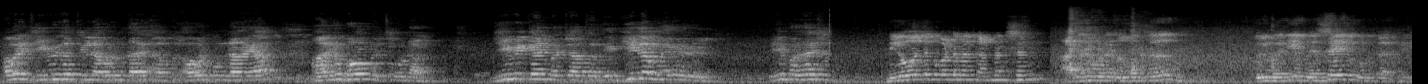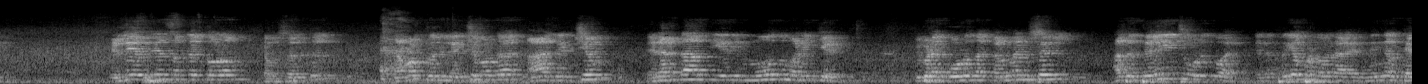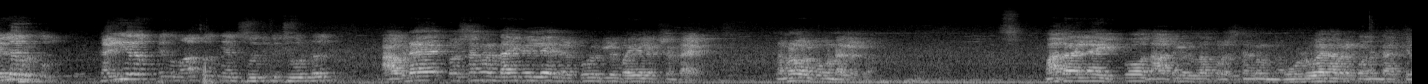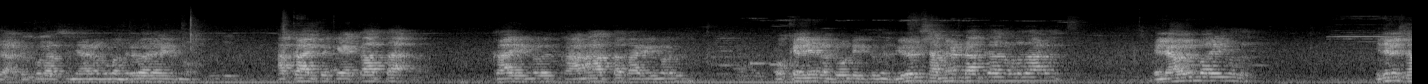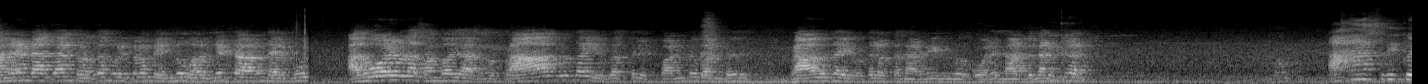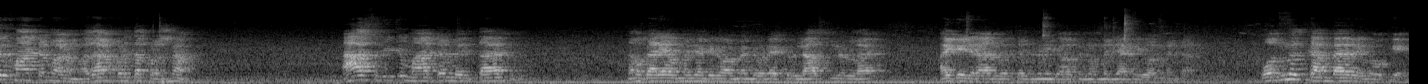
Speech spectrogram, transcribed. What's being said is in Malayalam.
അവർ ജീവിതത്തിൽ അവരുണ്ടായ അവർക്കുണ്ടായ അനുഭവം വെച്ചുകൊണ്ടാണ്. ജീവിക്കാൻ പറ്റാത്ത നിഖില മേഖലകളിൽ. ഈ പ്രദേശം നിയോജക മണ്ഡലം കൺവെൻഷൻ അതിലൂടെ നമുക്ക് ഒരു വലിയ മെസ്സേജ് കൊടുക്കാൻ കഴിയും. എഫിനെ സംബന്ധിച്ചിടത്തോളം അവസരത്തിൽ നമ്മൾക്കൊരു ലക്ഷ്യമുണ്ട്. ആ ലക്ഷ്യം രണ്ടാം തീയതി മൂന്ന് മണിക്ക് ഇവിടെ കൂടുന്ന കൺവെൻഷൻ അത് തെളിയിച്ചു കൊടുക്കുവാൻ എന്റെ പ്രിയപ്പെട്ടവരായ നിങ്ങൾക്ക് എല്ലാവർക്കും കഴിയണം എന്ന് മാത്രം ഞാൻ സൂചിപ്പിച്ചുകൊണ്ട് അവിടെ പ്രശ്നങ്ങൾ ഉണ്ടായിട്ടില്ലേ? നിലമ്പൂരിൽ ബൈ ഇലക്ഷൻ ഉണ്ടായി നമ്മളെ കുഴപ്പമുണ്ടല്ലോ മാത്രമല്ല ഇപ്പോ നാട്ടിലുള്ള പ്രശ്നങ്ങൾ മുഴുവൻ അവരെ കൊണ്ടുണ്ടാക്കിയത് ക്ലാസ് ഞാനൊക്കെ മന്ത്രിമാരായിരുന്നു. അക്കാലത്ത് കേൾക്കാത്ത കാര്യങ്ങൾ കാണാത്ത കാര്യങ്ങൾ ഒക്കെ അല്ലേ കണ്ടുകൊണ്ടിരിക്കുന്നത്. ഇതിനൊരു സമരം ഉണ്ടാക്കുക എന്നുള്ളതാണ് എല്ലാവരും പറയുന്നത്. ഇതിന് സമരം ഉണ്ടാക്കാൻ തുടക്കം കുറിക്കണം എന്ന് പറഞ്ഞിട്ടാണ് നിലമ്പൂർ. അതുപോലെയുള്ള സംഭവവികാസങ്ങൾ. പ്രാകൃത യുഗത്തിൽ പണ്ട് പണ്ട് പ്രാകൃത യുഗത്തിലൊക്കെ നടന്നിരുന്നത് പോലെ നാട്ടിൽ നടക്കുകയാണ്. ആ സ്ത്രീക്ക് ഒരു മാറ്റം വേണം. അതാണ് ഇവിടുത്തെ പ്രശ്നം. ആ സ്ത്രീക്ക് മാറ്റം വരുത്താൻ നമുക്കറിയാം ഉമ്മൻചാണ്ടി ഗവൺമെന്റ് ഇവിടെ ഏറ്റവും ലാസ്റ്റിലുള്ള ഐക്യ ജനാധിപത്യ മുന്നണി ഗവൺമെന്റ് ഉമ്മൻചാണ്ടി ഗവൺമെന്റാണ്. ഒന്ന് കമ്പയർ ചെയ്ത് നോക്കിയേ.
